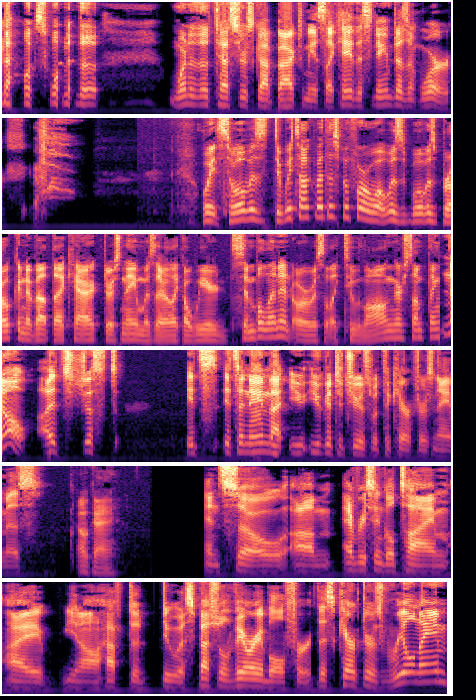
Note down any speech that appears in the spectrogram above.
that was one of the one of the testers got back to me. It's like, hey, this name doesn't work. Wait, so what was? Did we talk about this before? What was what was broken about that character's name? Was there like a weird symbol in it, or was it like too long or something? No, it's just it's it's a name that you you get to choose what the character's name is. Okay. And so um, every single time I, you know, have to do a special variable for this character's real name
